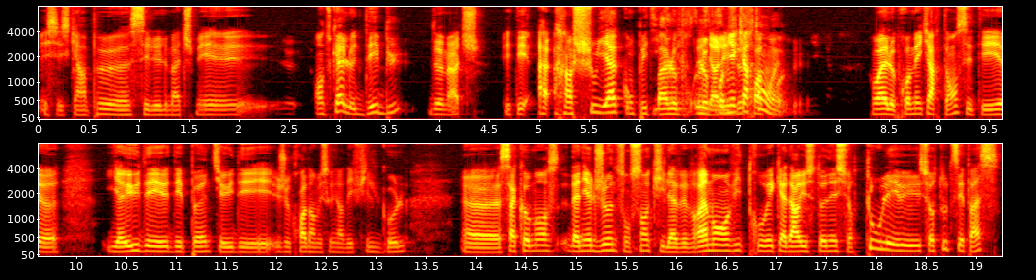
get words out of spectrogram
et c'est ce qui a un peu scellé le match. Mais en tout cas, le début de match était un chouïa compétitif. Bah, le, premier carton, ouais. Ouais, le premier carton, c'était. il y a eu des, des punts, il y a eu des, je crois dans mes souvenirs, des field goals. Euh, ça commence. Daniel Jones, on sent qu'il avait vraiment envie de trouver Kadarius Toney sur, tous les, sur toutes ses passes.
